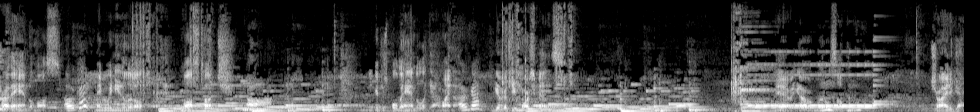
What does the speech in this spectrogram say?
Try the handle, Moss. Okay. Maybe we need a little Moss touch. Aw. Pull the handle again. Why not? Okay. Give it a few more spins. There we go. A little something. Try it again.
